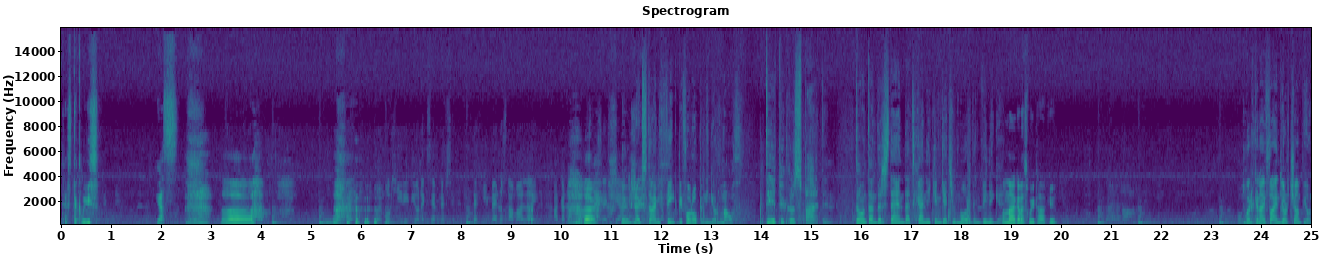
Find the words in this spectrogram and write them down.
Testicles. Yes. Uh, Alright. Next time, think before opening your mouth. Typical Spartan. Don't understand that honey can get you more than vinegar. I'm not gonna sweet talk you. Where can I find your champion?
